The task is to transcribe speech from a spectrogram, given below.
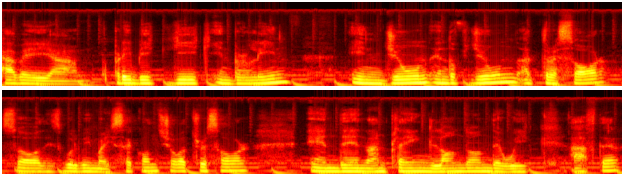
have a, um, a, pretty big gig in Berlin in June, end of June at Tresor. So this will be my second show at Tresor. And then I'm playing London the week after.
